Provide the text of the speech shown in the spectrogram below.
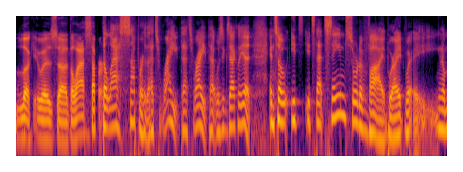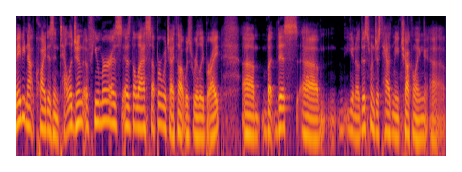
look. It was uh, The Last Supper. The Last Supper. That's right. That's right. That was exactly it. And so it's it's that same sort of vibe, right? Where you know maybe not quite as intelligent of humor as as The Last Supper, which I thought was really bright. Um, but this, um, you know, this one just had me chuckling, uh,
